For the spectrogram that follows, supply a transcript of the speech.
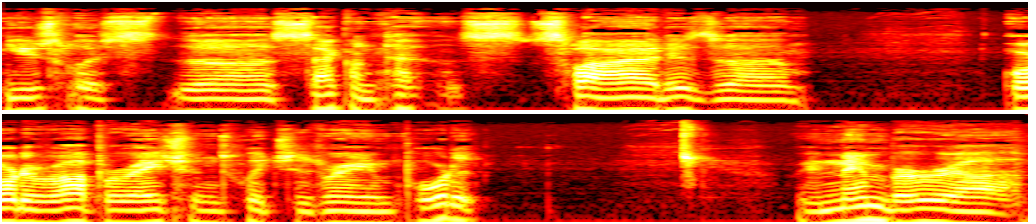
useless. The second t- slide is uh, order of operations, which is very important. Remember, uh,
